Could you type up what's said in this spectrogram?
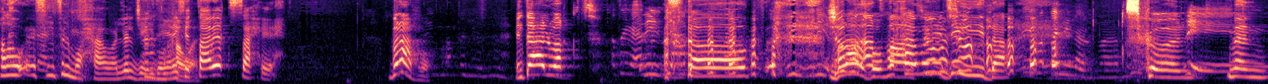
راهو في في المحاولة الجيدة يعني في المحاولة. الطريق الصحيح. برافو. انتهى الوقت. ستوب. برافو شوفوا، جيدة. شكون من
